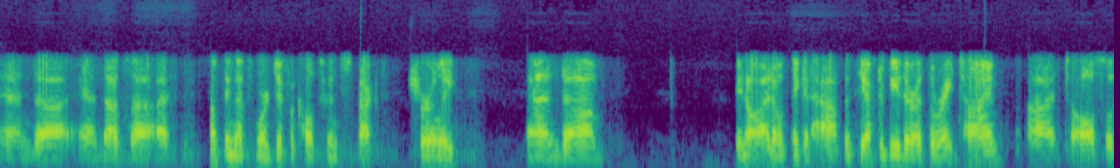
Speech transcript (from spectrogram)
and uh, and that's a, something that's more difficult to inspect, surely. And um, you know, I don't think it happens. You have to be there at the right time uh, to also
